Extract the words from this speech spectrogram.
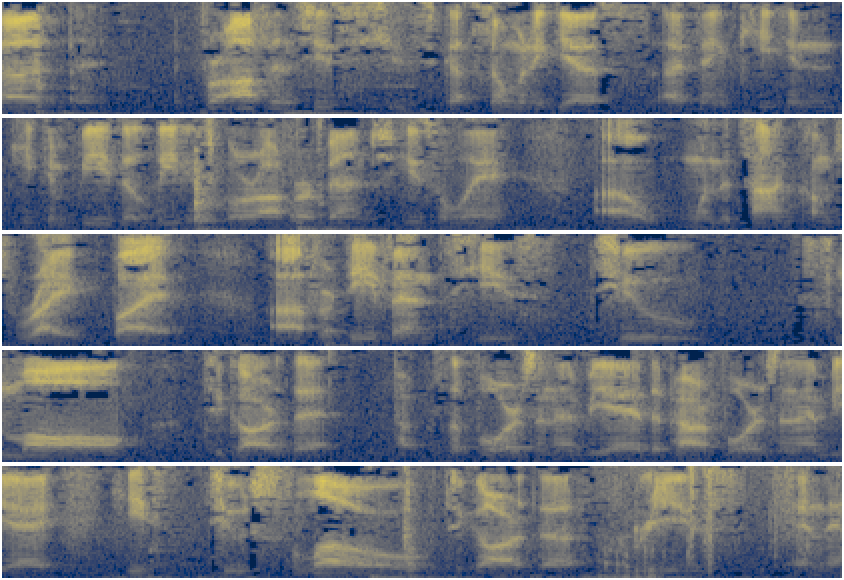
Uh, for offense, he's he's got so many gifts. I think he can he can be the leading scorer off our bench easily uh, when the time comes right. But uh, for defense, he's too small to guard the the fours in the NBA, the power fours in the NBA. He's too slow to guard the threes in the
